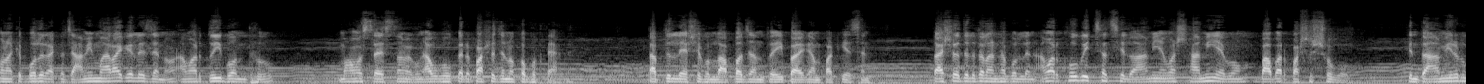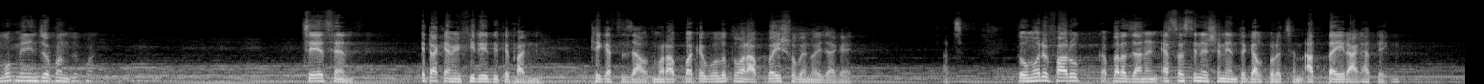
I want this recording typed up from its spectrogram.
ওনাকে বলে রাখো যে, আমি মারা গেলে যেন আমার দুই বন্ধু মোহাম্মদ সাহা ইসলাম এবং আবু বকরের পাশে যেন কবর দেয়া আবদুল্লাহ এসে বলল, আব্বা জান তো এই পায়গাম পাঠিয়েছেন। তাইসুদ্দুল্লাহ বললেন, আমার খুব ইচ্ছা ছিল, আমি আমার স্বামী এবং বাবার পাশে শোব। কিন্তু আমিরুল মুমিনিন যখন চেয়েছেন, এটাকে আমি ফিরিয়ে দিতে পারিনি। ঠিক আছে, যাও, তোমার আব্বাকে বলো, তোমার আব্বাই শোবেন ওই জায়গায়। আচ্ছা তো ফারুক, আপনারা জানেন, অ্যাসাসিনেশন ইন্তেকাল করেছেন আত্মাইয়ের আঘাতে।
